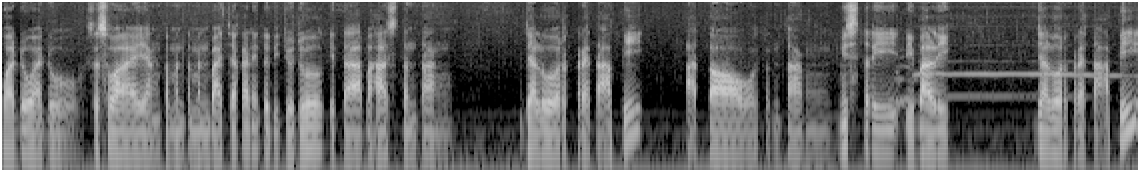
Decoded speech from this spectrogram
Waduh, waduh, sesuai yang teman-teman baca kan itu di judul kita bahas tentang jalur kereta api atau tentang misteri di balik jalur kereta api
